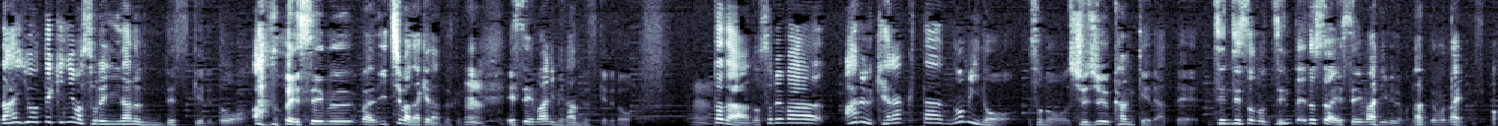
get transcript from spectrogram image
内容的にはそれになるんですけれど、あの SM、まあ1話だけなんですけどね、ん。SM アニメなんですけれど、うん。ただ、あの、それは、あるキャラクターのみの、その、主従関係であって、全然その全体としては SM アニメでもなんでもないんですよ。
